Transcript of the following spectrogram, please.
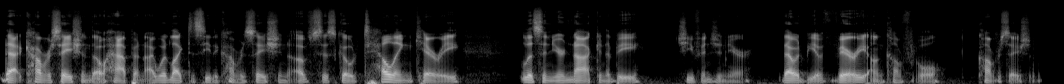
that conversation though happen. I would like to see the conversation of Sisko telling Carey, "Listen, you're not going to be chief engineer." That would be a very uncomfortable conversation.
